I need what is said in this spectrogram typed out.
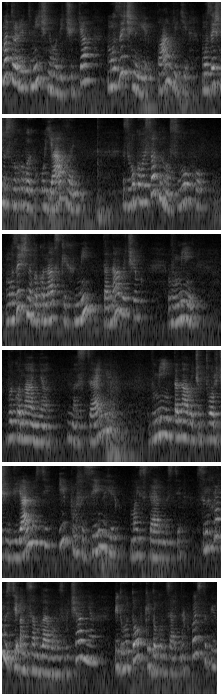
метроритмічного відчуття, музичної пам'яті, музично-слухових уявлень, звуковисотного слуху, музично-виконавських вмінь та навичок, вмінь виконання на сцені, вмінь та навичок творчої діяльності і професійної майстерності, синхронності ансамблевого звучання, підготовки до концертних виступів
